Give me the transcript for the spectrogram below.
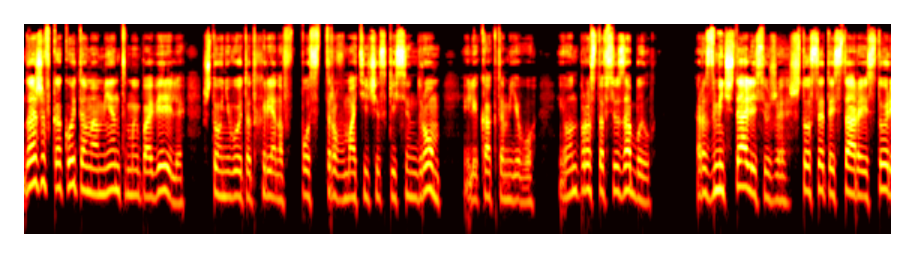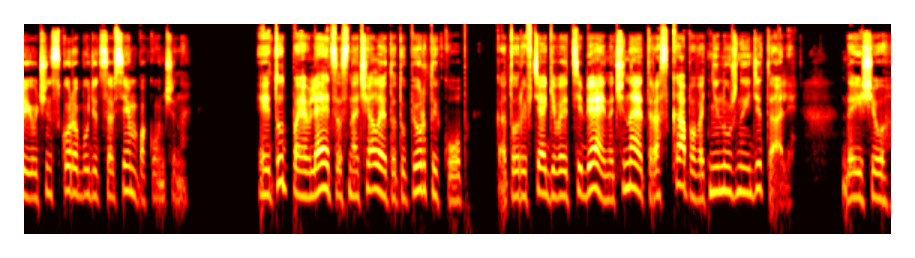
Даже в какой-то момент мы поверили, что у него этот хренов посттравматический синдром, или как там его, и он просто все забыл. Размечтались уже, что с этой старой историей очень скоро будет совсем покончено. И тут появляется сначала этот упертый коп, который втягивает тебя и начинает раскапывать ненужные детали. Да еще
